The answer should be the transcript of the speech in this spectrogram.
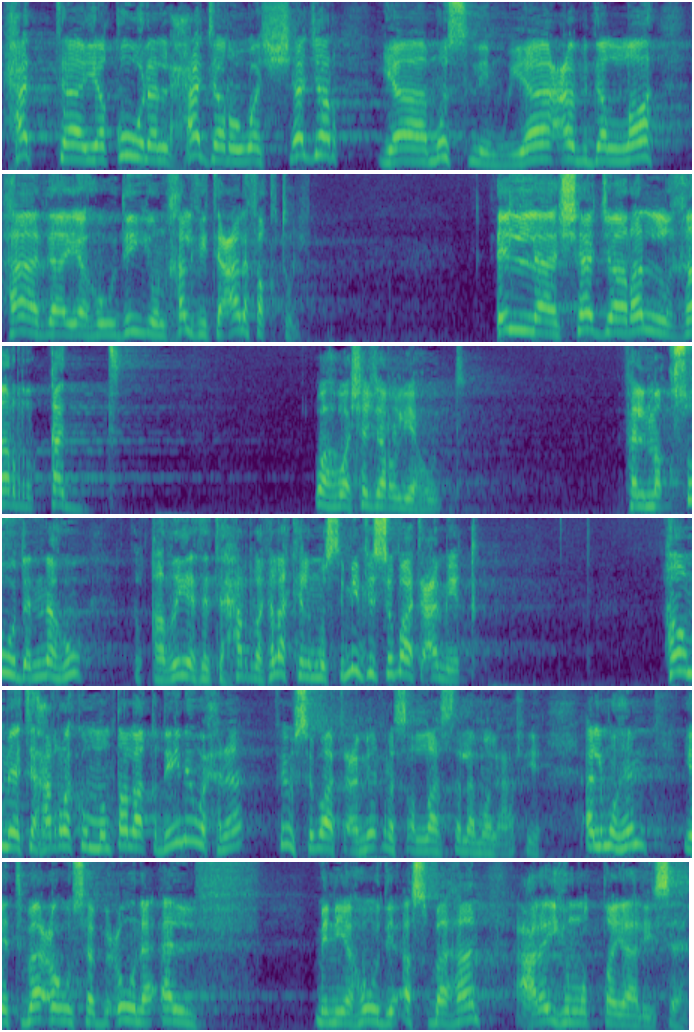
حتى يقول الحجر والشجر يا مسلم يا عبد الله هذا يهودي خلفي تعالى فاقتل. إلا شجر الغرقد وهو شجر اليهود. فالمقصود أنه القضية تتحرك لكن المسلمين في سبات عميق. هم يتحركون منطلق ديني وإحنا في سبات عميق. نسأل الله السلامة والعافية. المهم يتبعه سبعون ألف من يهود أصبهان عليهم الطيالسة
